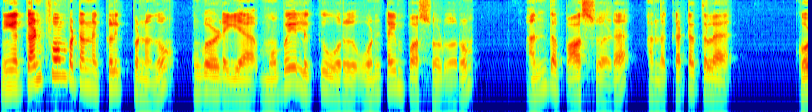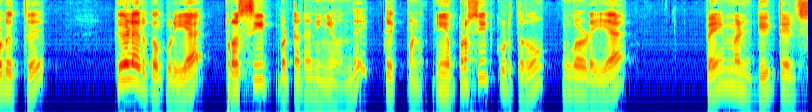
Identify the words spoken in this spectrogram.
நீங்கள் கன்ஃபார்ம் பட்டனை கிளிக் பண்ணதும் உங்களுடைய மொபைலுக்கு ஒரு ஒன் டைம் பாஸ்வேர்டு வரும். அந்த பாஸ்வேர்டை அந்த கட்டத்தில் கொடுத்து கீழே இருக்கக்கூடிய ப்ரொசீட் பட்டனை நீங்கள் வந்து கிளிக் பண்ணுங்கள் நீங்கள் ப்ரொசீட் கொடுத்ததும் உங்களுடைய பேமெண்ட் டீட்டெயில்ஸ்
